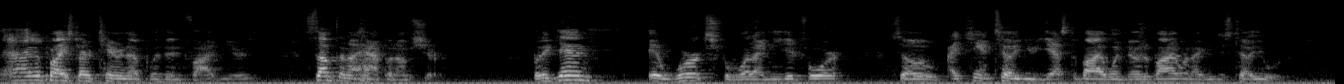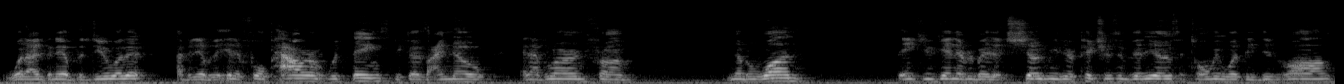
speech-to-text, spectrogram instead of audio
It'll probably start tearing up within five years. Something will happen, I'm sure. But again, it works for what I need it for. So I can't tell you yes to buy one, no to buy one. I can just tell you what I've been able to do with it. I've been able to hit it full power with things because I know and I've learned from number one, thank you again everybody that showed me their pictures and videos and told me what they did wrong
